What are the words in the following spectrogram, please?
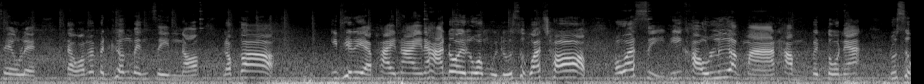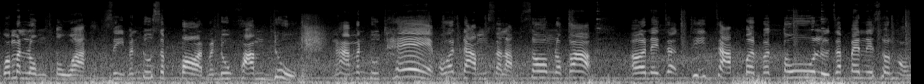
เซลเลย แต่ว่ามันเป็นเครื่องเบนซินเนาะแล้วก็อินเทเรียภายในนะคะ โดยรวมอุ๋ยรู้สึกว่าชอบ เพราะว่าสีที่เขาเลือกมาทำเป็นตัวเนี้ยรู้สึกว่ามันลงตัว สีมันดูสปอร์ต มันดูความดุนะคะ มันดูเท่ เพราะว่าดำสลับส้มแล้วก็ เออในจะที่จับเปิดประตูหรือจะเป็นในส่วนของ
